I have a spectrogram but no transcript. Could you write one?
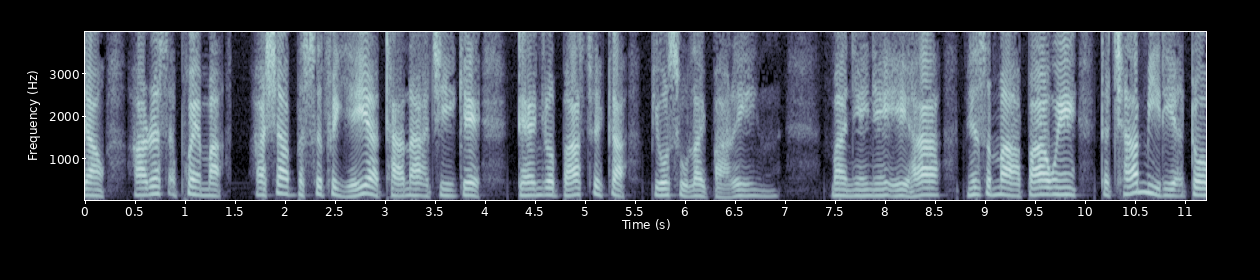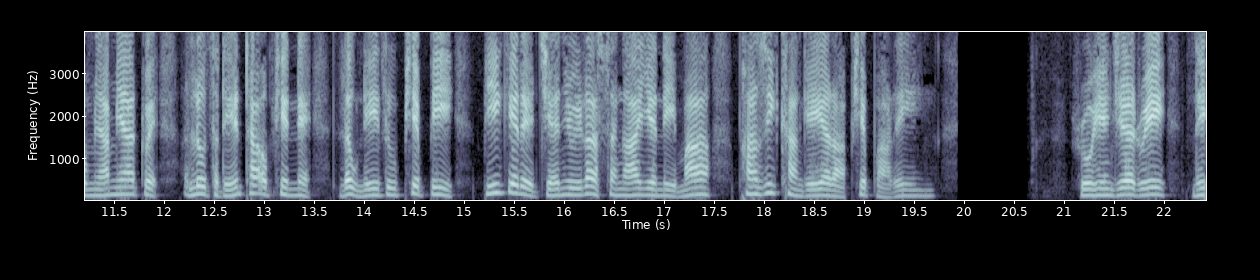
ကြောင်း RS အဖွဲ့မှအာရှပစိဖိတ်ရေးရာဌာနအကြီးအကဲ Daniel Bastard ကပြောဆိုလိုက်ပါတယ်။ မငိမ့်ငိမ့်အေးဟာမြစ်စမအပါဝင် တခြားမီဒီယာအတော်များများအတွက်အလွတ်သတင်းထောက်အဖြစ်နဲ့လုပ်နေသူဖြစ်ပြီးပြီးခဲ့တဲ့ January လ15ရက်နေ့မှာဖမ်းဆီးခံခဲ့ရတာဖြစ်ပါတယ်။ရိုဟင်ဂျာတွေနေ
